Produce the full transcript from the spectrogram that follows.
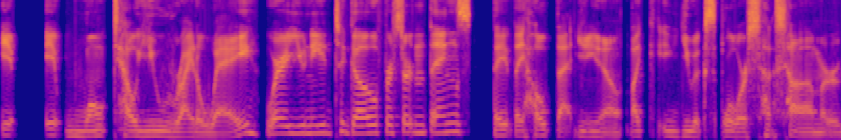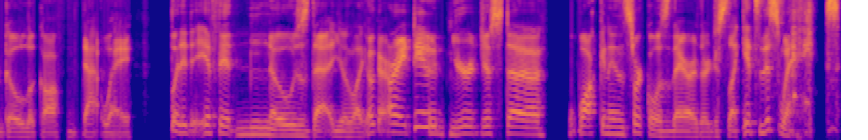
it it won't tell you right away where you need to go for certain things. They they hope that you know like you explore some or go look off that way. But it, if it knows that you're like okay, all right, dude, you're just uh walking in circles there. They're just like it's this way. so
